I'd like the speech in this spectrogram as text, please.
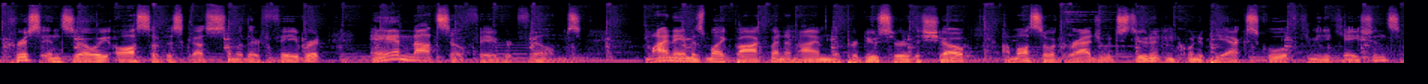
Chris and Zoe also discuss some of their favorite and not so favorite films. My name is Mike Bachman, and I'm the producer of the show. I'm also a graduate student in Quinnipiac School of Communications.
